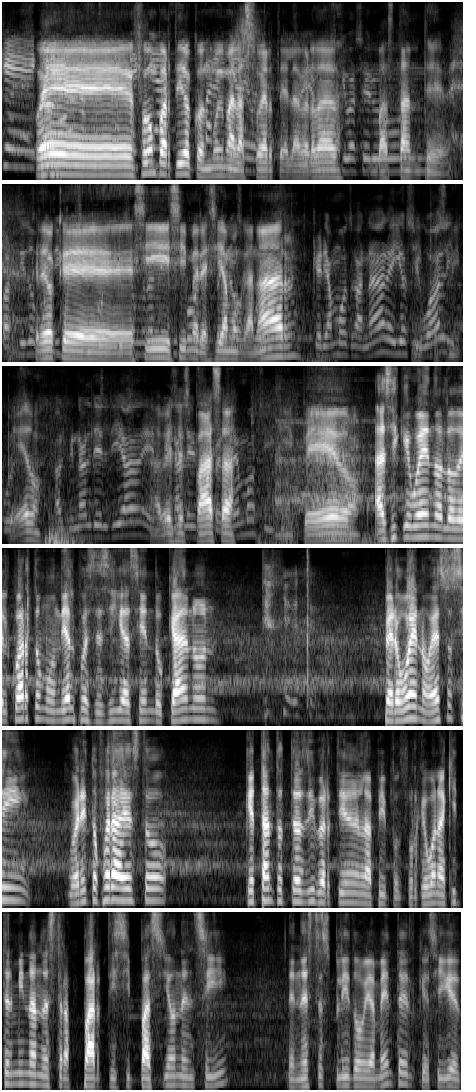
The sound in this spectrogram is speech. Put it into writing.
¿Qué- Fue, un partido con muy mala suerte, la verdad. Bastante. Creo que sí, sí merecíamos ganar. Queríamos ganar, ellos igual. pues, y ni pues, pedo. Al final del día. en A veces pasa. Ni pedo. Así que bueno, lo del cuarto mundial pues se sigue haciendo canon. Pero bueno, eso sí, güerito, fuera de esto, ¿qué tanto te has divertido en la Peoples? Porque bueno, aquí termina nuestra participación en sí, en este split obviamente, el que sigue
